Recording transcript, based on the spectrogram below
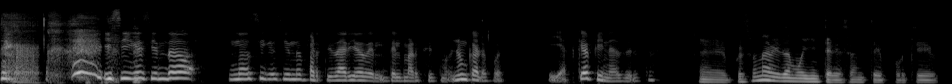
y sigue siendo, no sigue siendo partidario del, del marxismo, nunca lo fue. Y ya, ¿qué opinas de esto? Eh, pues una vida muy interesante porque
